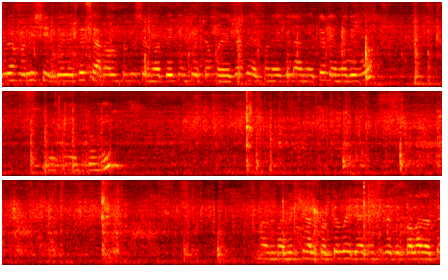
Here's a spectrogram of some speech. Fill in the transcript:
পুরোপুরি সিদ্ধ গেছে, আর অল্প কিছুর মধ্যে কিন্তু এটা হয়ে যাবে। এখন এগুলো আমি এটা লেমে দেব। এখন একদমই। মাঝে মাঝে খেয়াল করতে হবে, এটা নিচে যাতে তলা যাতে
